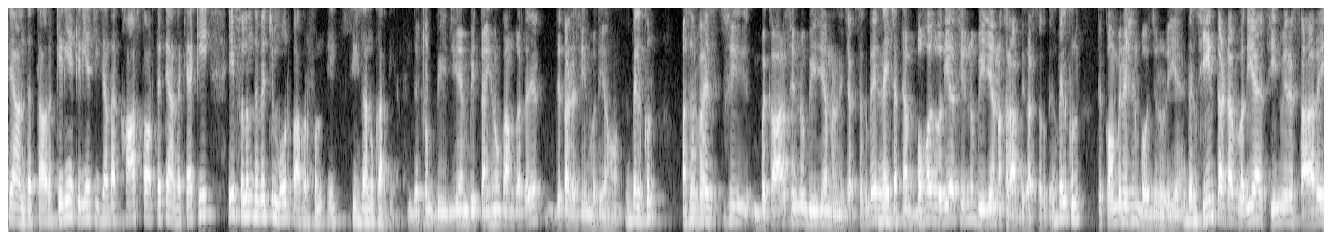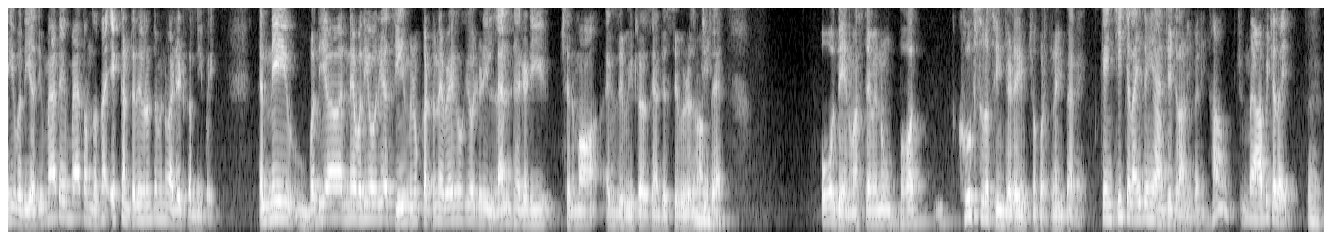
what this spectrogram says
ਧਿਆਨ ਦਿੱਤਾ ਔਰ ਕਿਹੜੀਆਂ-ਕਿਹੜੀਆਂ ਚੀਜ਼ਾਂ ਦਾ ਖਾਸ ਤੌਰ ਤੇ ਧਿਆਨ ਰੱਖਿਆ ਕਿ ਇਹ ਫਿਲਮ ਦੇ ਵਿੱਚ ਮੋਰ ਪਾਵਰਫੁਲ ਚੀਜ਼ਾਂ ਨੂੰ ਕਰਦੀਆਂ ਨੇ? ਦੇਖੋ BGM ਵੀ ਤਾਈਓ ਕੰਮ ਕਰਦਾ ਜੇ ਜੇ ਤੁਹਾਡੇ ਸੀਨ ਵਧੀਆ ਹੋਣ। ਬਿਲਕੁਲ। ਅਦਰਵਾਈਜ਼ ਤੁਸੀਂ ਬੇਕਾਰ ਸੀਨ ਨੂੰ BGM ਨਾਲ ਨਹੀਂ ਚੱਕ ਸਕਦੇ ਨਹੀਂ ਚੱਕ ਜਾਂ ਬਹੁਤ ਵਧੀਆ ਸੀਨ ਨੂੰ BGM ਨਾਲ ਖਰਾਬ ਵੀ ਕਰ ਸਕਦੇ ਹੋ। ਬਿਲਕੁਲ। ਤੇ ਕੰਬੀਨੇਸ਼ਨ ਬਹੁਤ ਜ਼ਰੂਰੀ ਹੈ। ਸੀਨ ਤੁਹਾਡਾ ਵਧੀਆ ਹੈ ਸੀਨ ਮੇਰੇ ਸਾਰੇ ਹੀ ਵਧੀਆ ਸੀ। ਮੈਂ ਤੇ ਮੈਂ ਤੁਹਾਨੂੰ ਦੱਸਾਂ 1 ਘੰਟੇ ਦੀ ਫਿਲਮ ਤੇ ਮੈਨੂੰ ਐਡਿਟ ਕਰਨੀ ਪਈ। ਇੰਨੀ ਵਧੀਆ ਇੰਨੇ ਵਧੀਆ ਵਧੀਆ ਸੀਨ ਮੈਨੂੰ ਕੱਟਣੇ ਪਏ ਕਿਉਂਕਿ ਉਹ ਜਿਹੜੀ ਲੈਂਥ ਹੈ ਜਿਹੜੀ ਸਿਨੇਮਾ ਐਗਜ਼ੀਬਿਟਰਸ ਜਾਂ ਡਿਸਟ੍ਰੀਬਿਊਟਰਸ। ਬਣਾਉਂਦੇ ਆ ਉਹ ਦੇਣ ਵਾਸਤੇ ਮੈਨੂੰ ਬਹੁਤ ਖੂਬਸੂਰਤ ਸੀਨ ਜਿਹੜੇ ਵਿੱਚੋਂ ਕੱਟਣੇ ਹੀ ਪੈ ਗਏ। ਕੈਂਚੀ ਚਲਾਈ ਤੁਸੀਂ ਆਪ? ਕੈਂਚੀ ਚਲਾਣੀ ਪੈਣੀ। ਹਾਂ ਮੈਂ ਆਪ ਹੀ ਚਲਾਈ।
